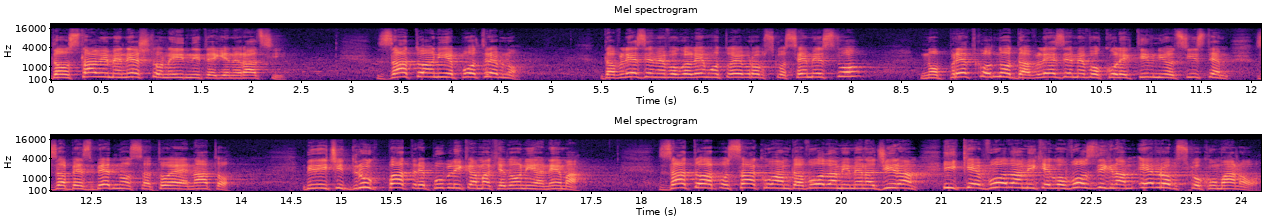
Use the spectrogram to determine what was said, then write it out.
Да оставиме нешто на идните генерации. Затоа ни е потребно да влеземе во големото европско семејство, но предходно да влеземе во колективниот систем за безбедност, а тоа е НАТО. бидејќи друг пат Република Македонија нема. Затоа посакувам да водам и менаджирам и ке водам и ке го воздигнам Европско Куманово.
